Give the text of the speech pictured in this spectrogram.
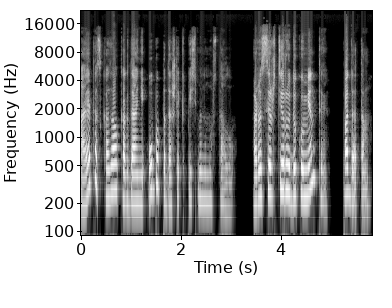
А это сказал, когда они оба подошли к письменному столу. «Рассортируй документы по датам».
